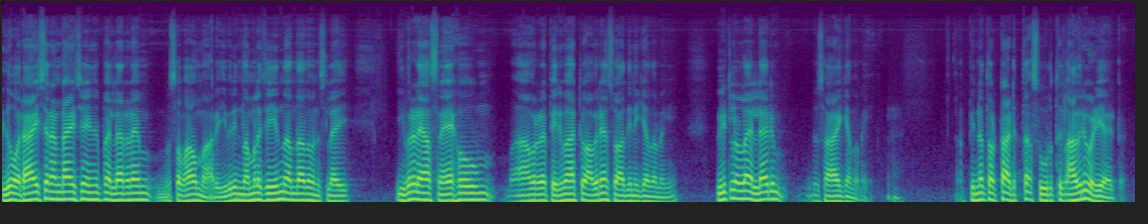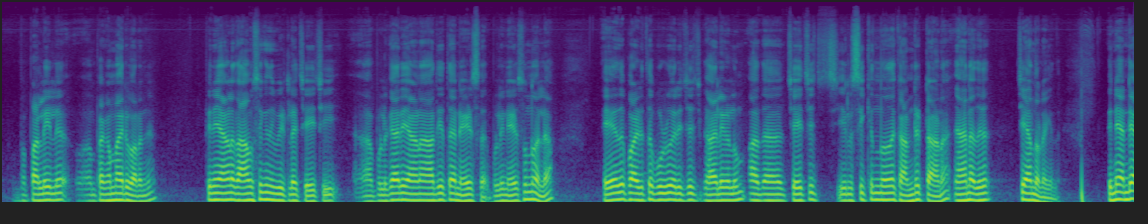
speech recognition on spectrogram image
ഇത് ഒരാഴ്ച രണ്ടാഴ്ച കഴിഞ്ഞപ്പോൾ എല്ലാവരുടെയും സ്വഭാവം മാറി. ഇവർ നമ്മൾ ചെയ്യുന്നത് എന്താണെന്ന് മനസ്സിലായി. ഇവരുടെ ആ സ്നേഹവും അവരുടെ പെരുമാറ്റവും അവരെ സ്വാധീനിക്കാൻ തുടങ്ങി. വീട്ടിലുള്ള എല്ലാവരും സഹായിക്കാൻ തുടങ്ങി. പിന്നെ തൊട്ടടുത്ത സുഹൃത്തുക്കൾ അവർ വഴിയായിട്ട്. ഇപ്പോൾ പള്ളിയിൽ പെങ്ങന്മാർ പറഞ്ഞ് പിന്നെ ഞങ്ങൾ താമസിക്കുന്ന വീട്ടിലെ ചേച്ചി പുള്ളിക്കാരിയാണ് ആദ്യത്തെ നേഴ്സ്. പുള്ളി നേഴ്സൊന്നുമല്ല. ഏത് പഴുത്ത പുഴു വരിച്ച കാലുകളും അത് ചേച്ചി ചികിത്സിക്കുന്നത് കണ്ടിട്ടാണ് ഞാനത് ചെയ്യാൻ തുടങ്ങിയത്. പിന്നെ എന്റെ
